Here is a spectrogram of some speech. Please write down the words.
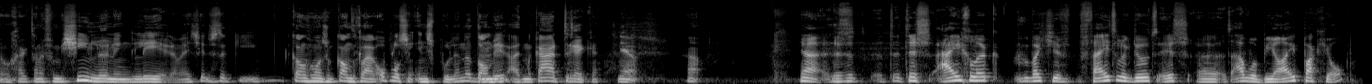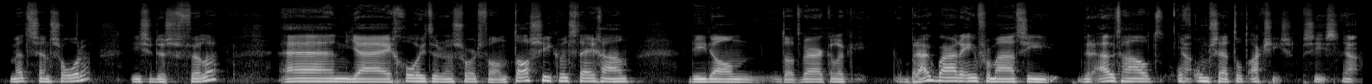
hoe ga ik dan even machine learning leren, weet je. Dus dat, je kan gewoon zo'n kant-en-klare oplossing inspoelen en dat dan Mhm. weer uit elkaar trekken. Ja. Ja, dus het, het, het is eigenlijk wat je feitelijk doet, is eh, het oude BI pak je op met sensoren die ze dus vullen. En jij gooit er een soort van task sequence tegenaan, die dan daadwerkelijk bruikbare informatie eruit haalt of Ja. omzet tot acties. Precies, ja. ja.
